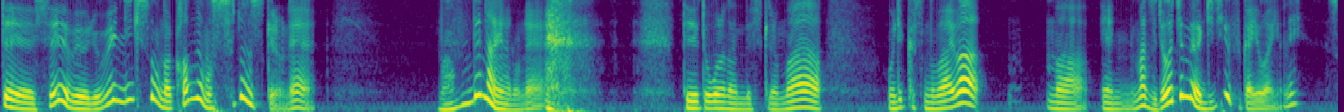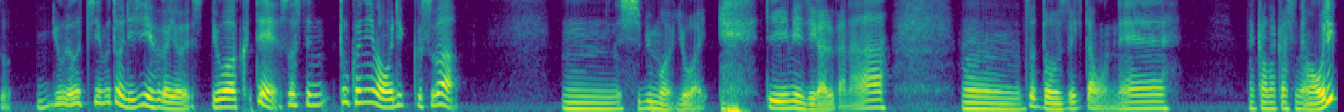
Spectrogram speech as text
テ、西武より上に行きそうな感じもするんですけどね。なんでなんやろね。っていうところなんですけどまあオリックスの場合はまあいやまず両チームよりリリーフが弱いよね。そう。両チームとリリーフが弱くてそして特に今オリックスはうん守備も弱い。っていうイメージがあるかな。うんちょっと落ちてきたもんね。なかなかしない、まあ、オリ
